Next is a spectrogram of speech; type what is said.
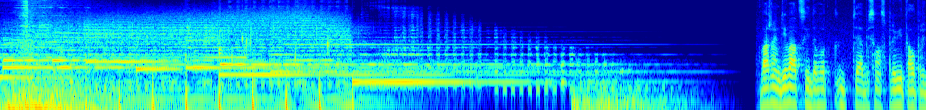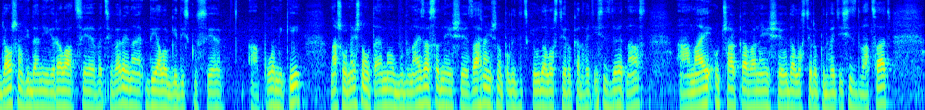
Vážení diváci, dovolte, aby som vás privítal pri ďalšom vydaní relácie Veci verejné, dialógy, diskusie a polemiky. Našou dnešnou témou budú najzásadnejšie zahranično-politické udalosti roka 2019 a najočakávanejšie udalosti roku 2020.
